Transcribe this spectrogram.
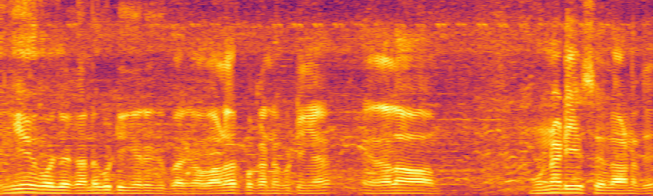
இங்கேயும் கொஞ்சம் கண்ணுக்குட்டிங்க இருக்குது பாருங்க வளர்ப்பு கண்ணுக்குட்டிங்க. இதெல்லாம் முன்னாடியே சேல் ஆனது.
